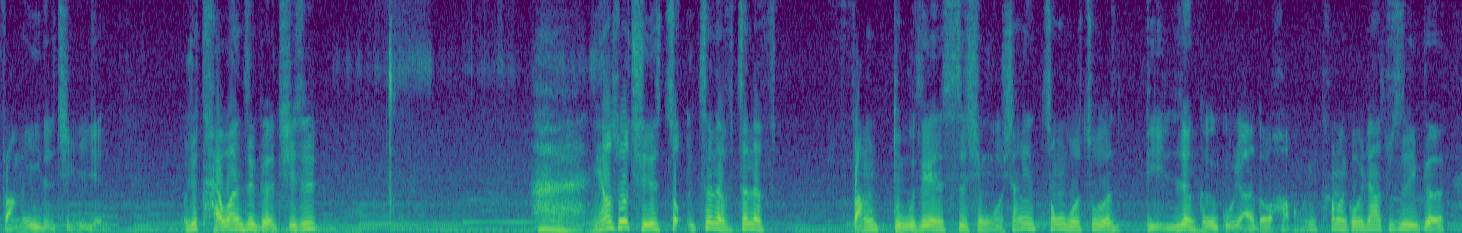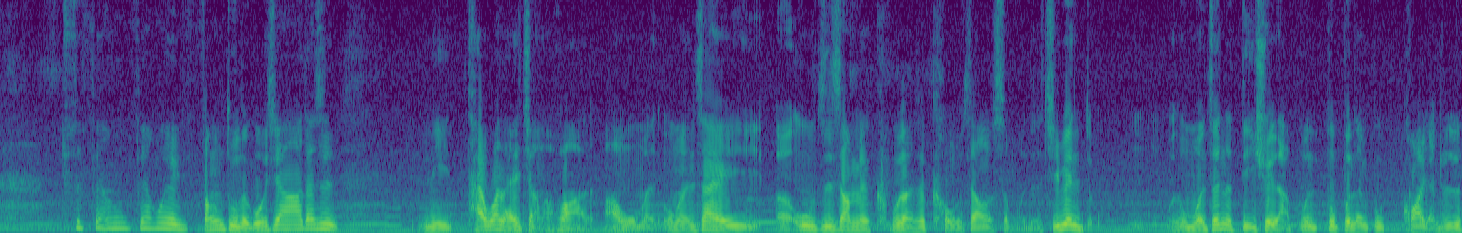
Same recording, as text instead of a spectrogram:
防疫的经验。我觉得台湾这个其实，唉，你要说其实中真的真的防堵这件事情，我相信中国做的比任何国家都好，因为他们国家就是一个。就是非常非常会防堵的国家，但是你台湾来讲的话啊，我们我们在呃物资上面，不管是口罩什么的，即便我们真的的确啊，不不不能不夸奖，就是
